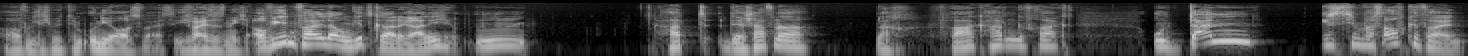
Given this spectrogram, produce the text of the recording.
hoffentlich mit dem Uni-Ausweis. Ich weiß es nicht. Auf jeden Fall, darum geht's gerade gar nicht. Hm, hat der Schaffner nach Fahrkarten gefragt und dann ist ihm was aufgefallen.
